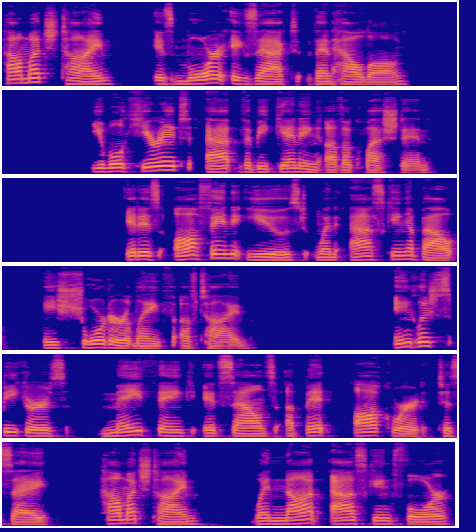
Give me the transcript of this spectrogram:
How much time is more exact than how long? You will hear it at the beginning of a question. It is often used when asking about a shorter length of time. English speakers may think it sounds a bit awkward to say how much time when not asking for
